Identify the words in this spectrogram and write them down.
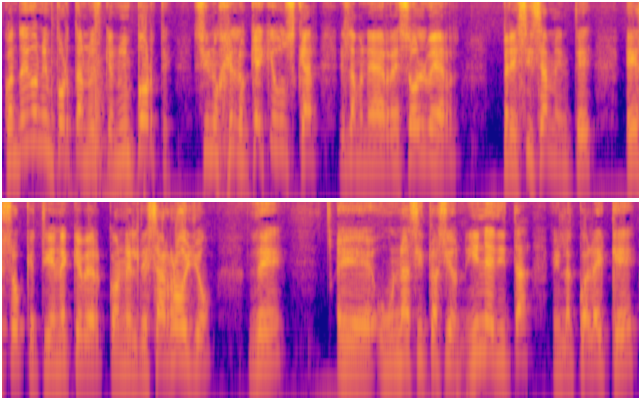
Cuando digo no importa, no es que no importe, sino que lo que hay que buscar es la manera de resolver precisamente eso que tiene que ver con el desarrollo de eh, una situación inédita en la cual hay que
